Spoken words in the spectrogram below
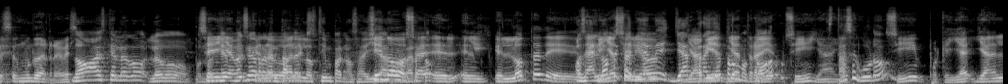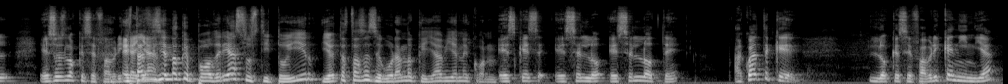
es el mundo del revés. No, es que luego, luego, pues, Sí, no ya no quiero reventarle Alex- los tímpanos ahí Sí, no, o sea, el, el- el lote de. O sea, el que lote que viene ya trae otro motor. sí, ya. ¿Estás ya. seguro? Sí, porque ya, ya el- eso es lo que se fabrica Estás ya. diciendo que podría sustituir y ahorita estás asegurando que ya viene con... Es que ese, ese, lo- ese lote. Acuérdate que lo que se fabrica en India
